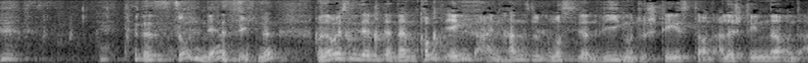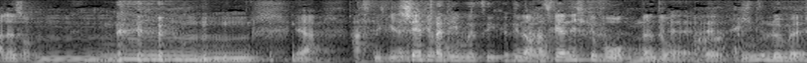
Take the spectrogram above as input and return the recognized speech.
Das ist so nervig, ne? Und dann müssen die dann, dann kommt irgendein Hansel und muss die dann wiegen und du stehst da und alle stehen da und alle so, hm, ja, hast nicht wieder nicht die. Musik Genau, hast wieder nicht gewogen, ne? Du, Äh, echt. du Lümmel.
